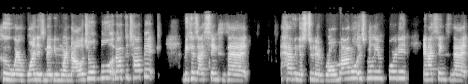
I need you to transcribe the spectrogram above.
who, where one is maybe more knowledgeable about the topic, because I think that having a student role model is really important. And I think that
